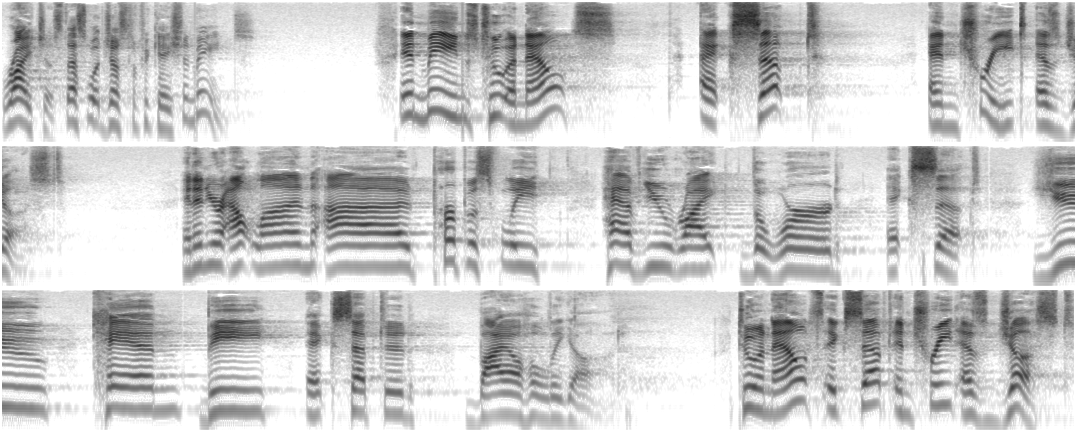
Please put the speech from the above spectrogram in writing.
righteous. That's what justification means. It means to announce, accept, and treat as just. And in your outline, I purposefully have you write the word accept. You can be accepted by a holy God. To announce, accept, and treat as just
